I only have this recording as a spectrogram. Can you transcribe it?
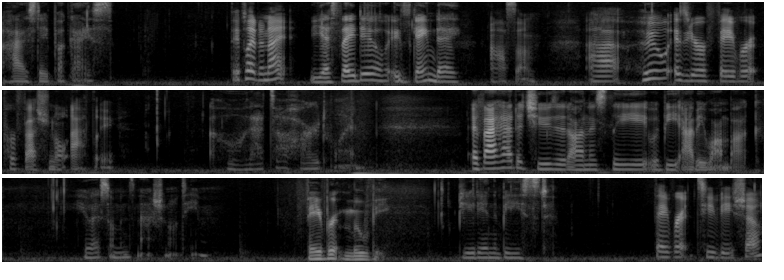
Ohio State Buckeyes. They play tonight? Yes, they do. It's game day. Awesome. Uh, who is your favorite professional athlete? Oh, that's a hard one. If I had to choose it, honestly, it would be Abby Wambach, U.S. Women's National Team. Favorite movie? Beauty and the Beast. Favorite TV show?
